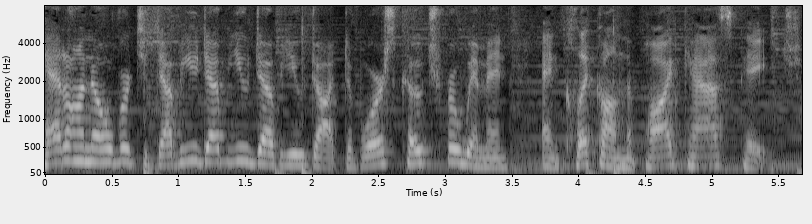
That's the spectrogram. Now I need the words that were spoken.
head on over to www.divorcecoachforwomen and click on the podcast page.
